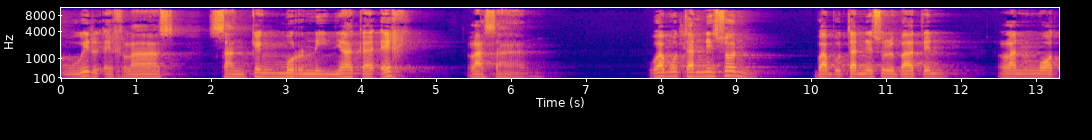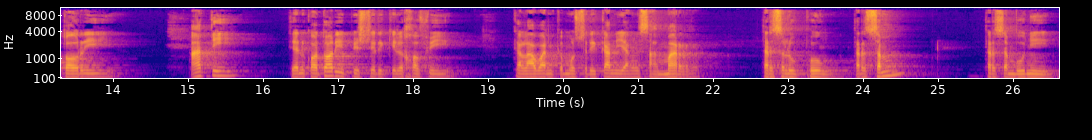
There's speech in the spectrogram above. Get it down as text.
wil ikhlas saking murninya keikhlasan. Wa mudannisun wa mudannisul batin lan ngotori ati dan kotori bisyirikil khafi kelawan kemusyrikan yang samar terselubung tersem tersembunyi.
